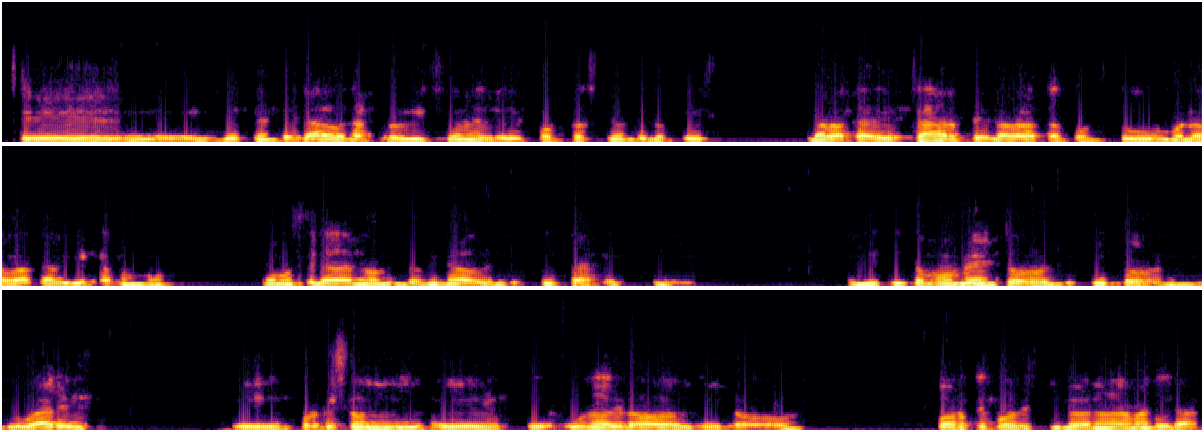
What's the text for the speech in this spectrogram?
se dejen de lado las prohibiciones de exportación de lo que es la vaca de descarte, la vaca consumo, la vaca vieja, como, se le ha denominado en distintas este, en distintos momentos, en distintos lugares, eh, porque son eh, uno de los, de los cortes, por decirlo de alguna manera,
